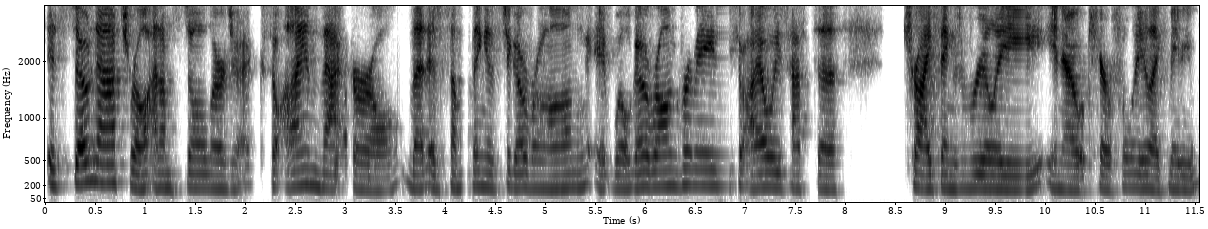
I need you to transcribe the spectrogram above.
It's so natural and I'm still allergic. So I am that girl that if something is to go wrong, it will go wrong for me. So I always have to try things really, you know, carefully, like maybe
